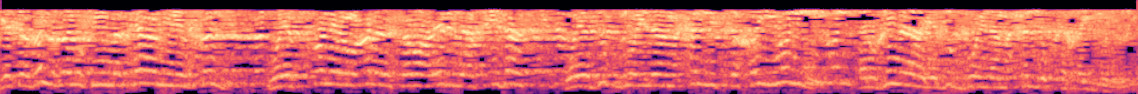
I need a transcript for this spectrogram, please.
يتغلغل في مكامن القلب ويطلع على سرائر الأفئدة ويدب إلى محل التخيل. الغنى يدب إلى محل التخيل.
